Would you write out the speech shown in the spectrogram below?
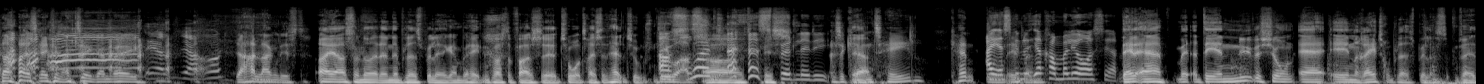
Der er faktisk rigtig mange ting, jeg gerne vil have. i. Jeg har en lang liste. Og jeg har også fundet ud af, at den der pladespiller, jeg gerne vil have, den koster faktisk øh, 62.500. Det er jo absurd. Spyt lidt i. Altså, kan ja. den tale? Kan Ej, jeg, skal, nu- jeg kommer lige over og ser den. Den er, det er en ny version af en retropladespiller, som er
